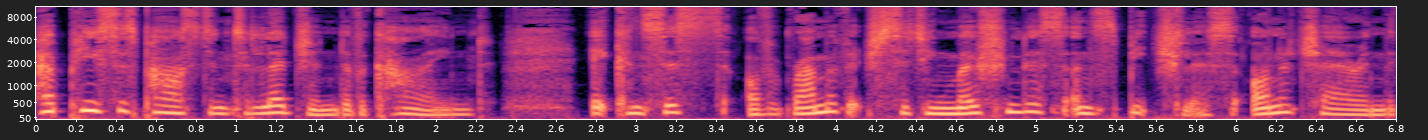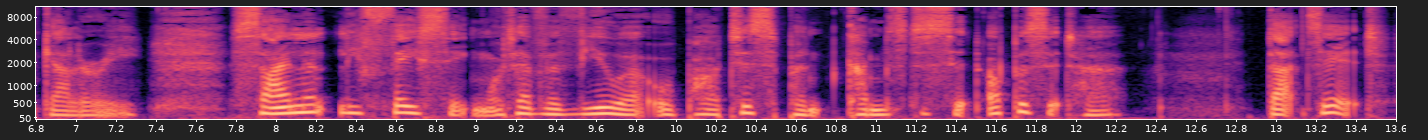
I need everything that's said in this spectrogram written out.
Her piece has passed into legend of a kind. It consists of Abramovic sitting motionless and speechless on a chair in the gallery, silently facing whatever viewer or participant comes to sit opposite her. That's it.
